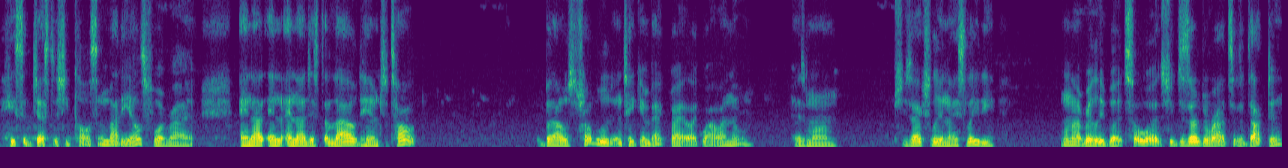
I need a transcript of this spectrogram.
He suggested she call somebody else for a ride. And I and, and I just allowed him to talk. But I was troubled and taken back by it, like, wow, I know his mom she's actually a nice lady. Well, not really, but so what? She deserved a ride to the doctor.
